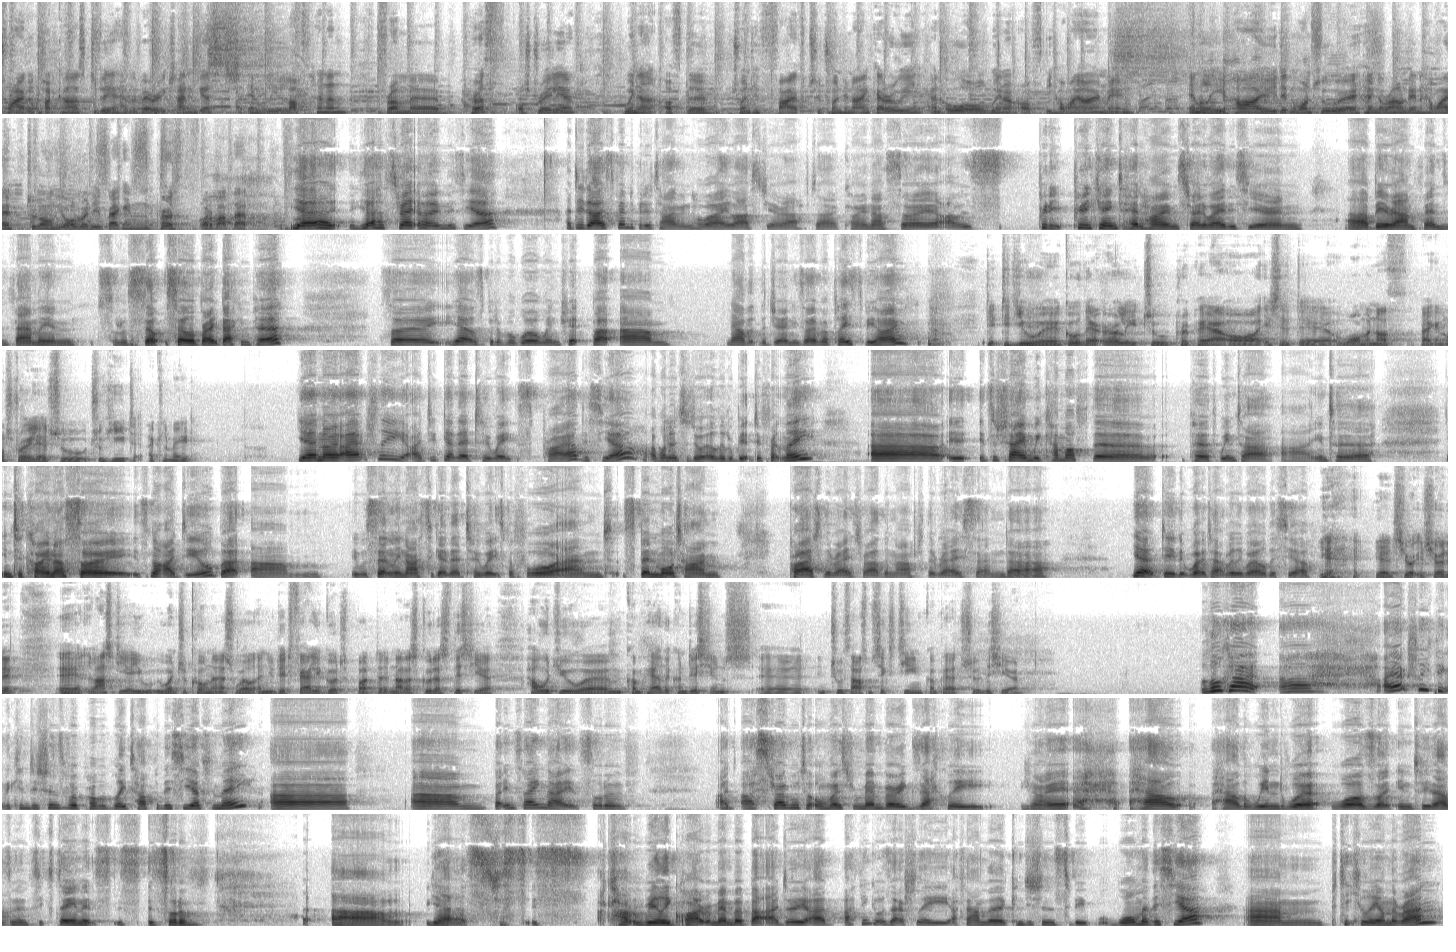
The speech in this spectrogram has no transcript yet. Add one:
Triangle Podcast. Today I have a very exciting guest, Emily Loughnan from uh, Perth, Australia, winner of the 25 to 29 category and overall winner of the Hawaii Ironman. Emily, how are you? You didn't want to uh, hang around in Hawaii too long. You're already back in Perth. What about that? Yeah, yeah, straight home this year. I did. I spent a bit of time in Hawaii last year after Kona, so I was pretty pretty keen to head home straight away this year and uh, be around friends and family and sort of cel- celebrate back in Perth. So yeah, it was a bit of a whirlwind trip, but um, now that the journey's over, pleased to be home. Did, did you uh, go there early to prepare or is it uh, warm enough back in Australia to, to heat acclimate? Yeah, no, I actually I did get there two weeks prior this year. I wanted to do it a little bit differently. Uh, it, it's a shame we come off the Perth winter uh, into into Kona, so it's not ideal. But um, it was certainly nice to get there two weeks before and spend more time prior to the race rather than after the race. And uh, yeah, it did. It worked out really well this year. Yeah, yeah, it sure it sure did. Uh, last year you, you went to Kona as well, and you did fairly good, but uh, not as good as this year. How would you um, compare the conditions uh, in 2016 compared to this year? Look, I, uh, I actually think the conditions were probably tougher this year for me. Uh, um, but in saying that, it's sort of, I, I struggle to almost remember exactly, you know, how how the wind were, was like in 2016. It's, it's, it's sort of, um, yeah, it's just, it's, I can't really quite remember, but I do, I, I think it was actually, I found the conditions to be warmer this year, um, particularly on the run.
